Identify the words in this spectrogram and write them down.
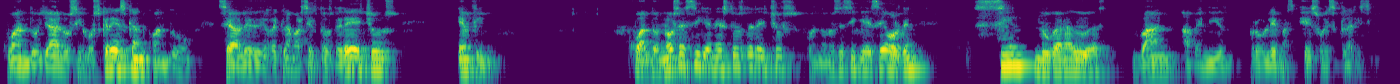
cuando ya los hijos crezcan, cuando se hable de reclamar ciertos derechos, en fin. Cuando no se siguen estos derechos, cuando no se sigue ese orden, sin lugar a dudas van a venir problemas, eso es clarísimo.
